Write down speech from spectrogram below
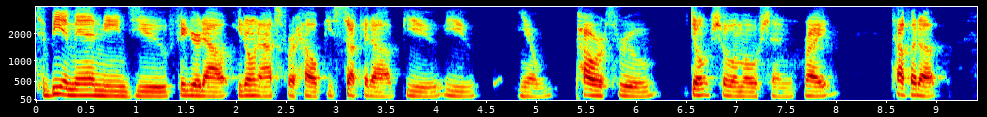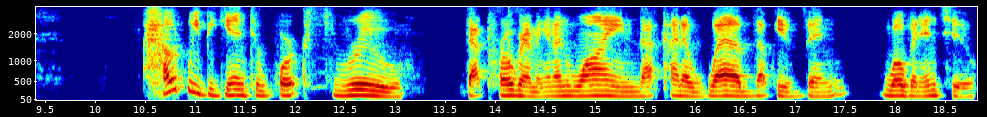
to be a man means you figure it out, you don't ask for help, you suck it up, you you you know power through, don't show emotion, right? Tough it up. How do we begin to work through that programming and unwind that kind of web that we've been woven into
